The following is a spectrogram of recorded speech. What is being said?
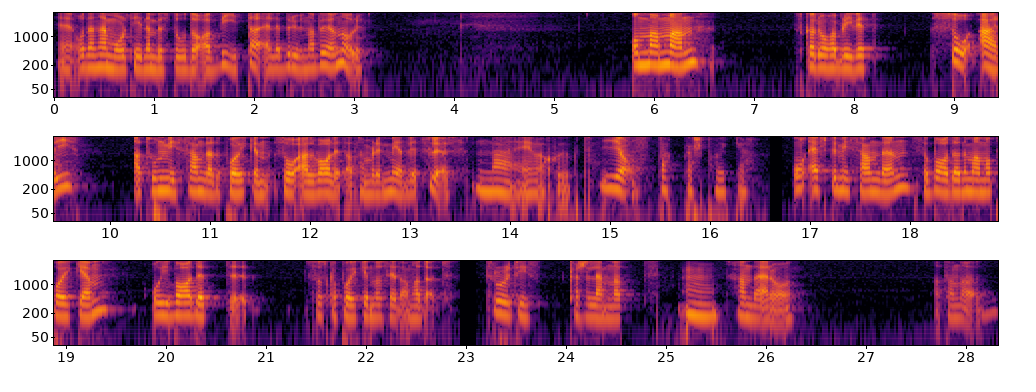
Eh, Och den här måltiden bestod då av vita eller bruna bönor. Och mamman ska då ha blivit så arg att hon misshandlade pojken så allvarligt att han blev medvetslös. Nej, vad sjukt. Ja. Stackars pojke. Och efter misshandeln så badade mamma pojken och i badet eh, så ska pojken då sedan ha dött. Troligtvis kanske lämnat Mm. han där och att han har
